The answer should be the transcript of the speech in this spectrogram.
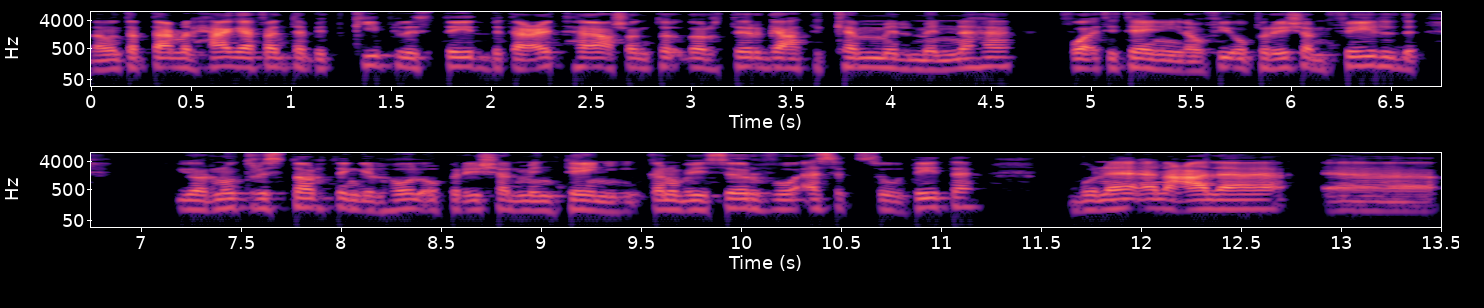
لو أنت بتعمل حاجة فأنت بت keep ال state بتاعتها عشان تقدر ترجع تكمل منها في وقت تاني. لو في operation failed you are not restarting ال whole operation من تاني. كانوا بي serve وا assets و data بناء على آه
